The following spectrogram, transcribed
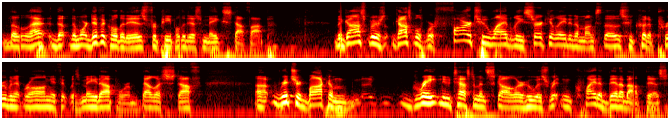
the, le- the the more difficult it is for people to just make stuff up. The Gospels, Gospels were far too widely circulated amongst those who could have proven it wrong if it was made up or embellished stuff. Uh, Richard Bauckham, great New Testament scholar who has written quite a bit about this,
